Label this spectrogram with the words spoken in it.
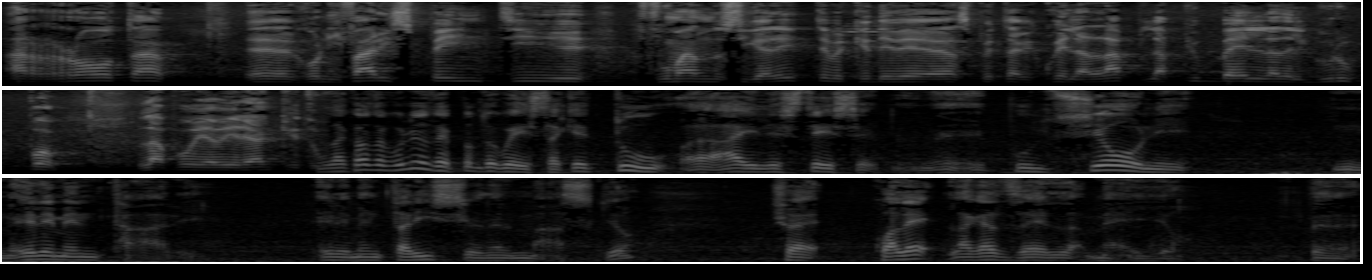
arrota eh, con i fari spenti, eh, fumando sigarette perché deve aspettare quella là, la più bella del gruppo la puoi avere anche tu. La cosa curiosa è appunto questa, che tu eh, hai le stesse eh, pulsioni elementari, elementarissime nel maschio, cioè qual è la gazzella meglio. Eh,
